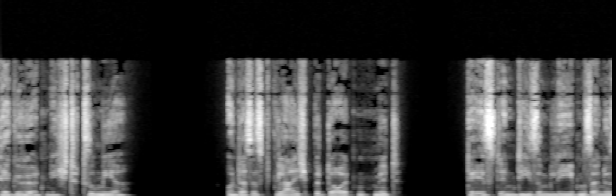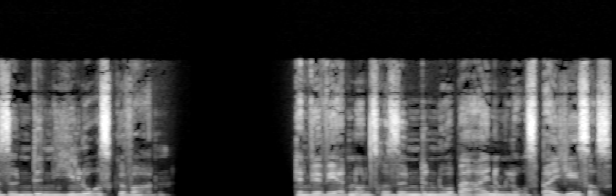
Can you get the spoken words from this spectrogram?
der gehört nicht zu mir. Und das ist gleichbedeutend mit, der ist in diesem Leben seine Sünde nie losgeworden. Denn wir werden unsere Sünde nur bei einem los, bei Jesus.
